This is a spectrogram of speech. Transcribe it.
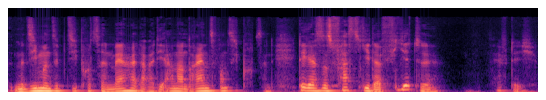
mit 77% Mehrheit, aber die anderen 23%. Digga, das ist fast jeder Vierte. Heftig.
